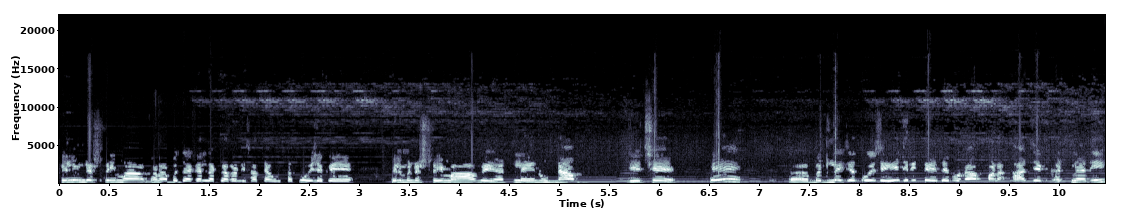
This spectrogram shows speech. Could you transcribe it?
ફિલ્મ ઇન્ડસ્ટ્રીમાં ઘણા બધા કલાકારોની સાથે આવું થતું હોય છે કે ફિલ્મ ઇન્ડસ્ટ્રીમાં આવે એટલે એનું નામ જે છે એ બદલાઈ જતું હોય છે. એ જ રીતે તેનું નામ પણ આ જે ઘટનાથી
